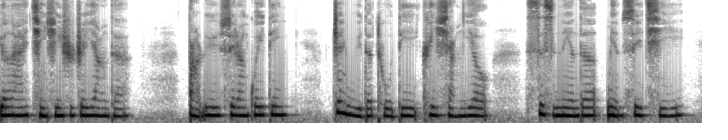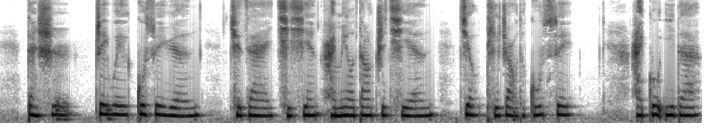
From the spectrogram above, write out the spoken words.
原来情形是这样的，法律虽然规定。赠予的土地可以享有四十年的免税期，但是这位估税员却在期限还没有到之前就提早的估税，还故意的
